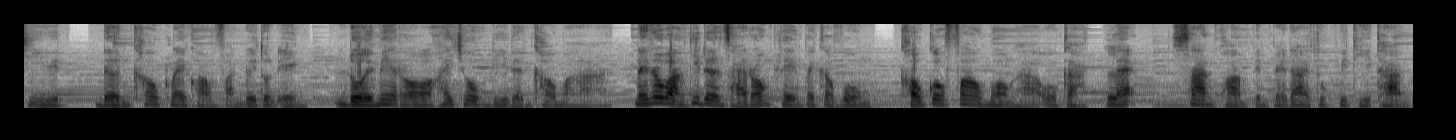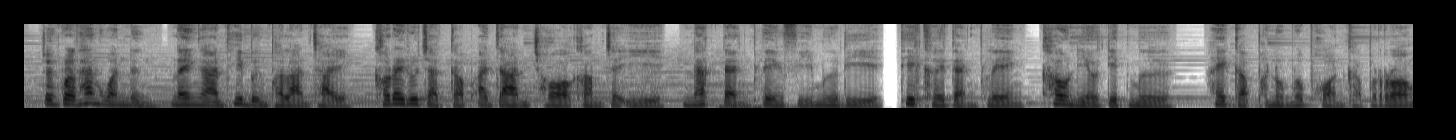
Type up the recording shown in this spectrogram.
ชีวิตเดินเข้าใกล้ความฝันด้วยตนเอง โดยไม่รอให้โชคดีเดินเข้ามาหา ในระหว่างที่เดินสายร้องเพลงไปกับวง เขาก็เฝ้ามองหาโอกาส และสร้างความเป็นไปได้ทุกวิถีทาง จนกระทั่งวันหนึ่ง ในงานที่บึงพลานชัย เขาได้รู้จักกับอาจารย์ชอคำจะอี นักแต่งเพลงฝีมือดี ที่เคยแต่งเพลงเข้าเหนียวติดมือ ให้กับพนมนพพรขับร้อง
